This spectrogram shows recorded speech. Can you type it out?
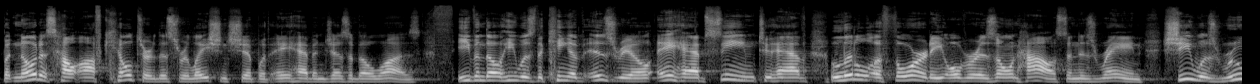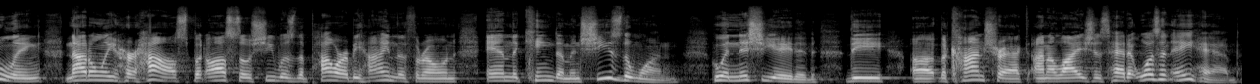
But notice how off kilter this relationship with Ahab and Jezebel was. Even though he was the king of Israel, Ahab seemed to have little authority over his own house and his reign. She was ruling not only her house, but also she was the power behind the throne and the kingdom. And she's the one who initiated the, uh, the contract on Elijah's head. It wasn't Ahab,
